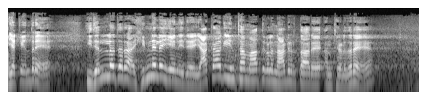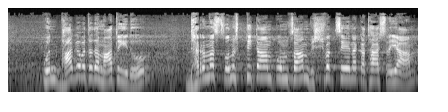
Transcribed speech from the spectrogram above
ಯಾಕೆಂದರೆ ಇದೆಲ್ಲದರ ಹಿನ್ನೆಲೆ ಏನಿದೆ? ಯಾಕಾಗಿ ಇಂಥ ಮಾತುಗಳನ್ನು ಆಡಿರ್ತಾರೆ ಅಂತ ಹೇಳಿದ್ರೆ, ಒಂದು ಭಾಗವತದ ಮಾತು ಇದು, ಧರ್ಮ ಸ್ವನುಷ್ಠಿತಾಂ ಪುಂಸಾಂ ವಿಶ್ವಕ್ಸೇನ ಕಥಾಶ್ರಯಾಂ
